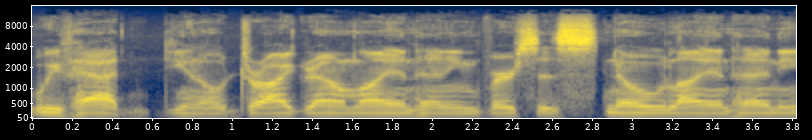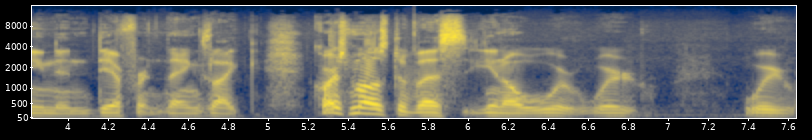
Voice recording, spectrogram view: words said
we've had you know dry ground lion hunting versus snow lion hunting and different things. Like, of course, most of us, you know, we're we're we're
